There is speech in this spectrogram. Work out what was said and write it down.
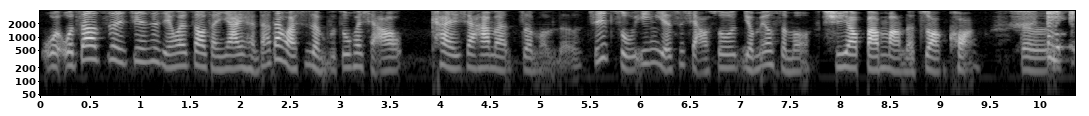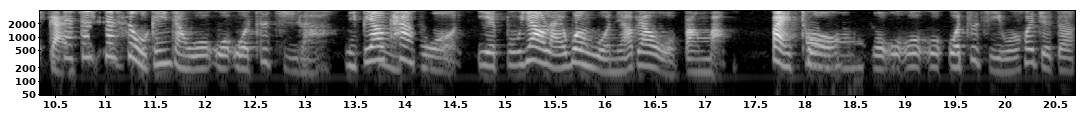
我我知道这件事情会造成压力很大，但我还是忍不住会想要。看一下他们怎么了。其实主因也是想说有没有什么需要帮忙的状况的感觉。但但但是我跟你讲，我我我自己啦，你不要看我，也不要来问我你要不要我帮忙，拜托。我我我我我自己，我会觉得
